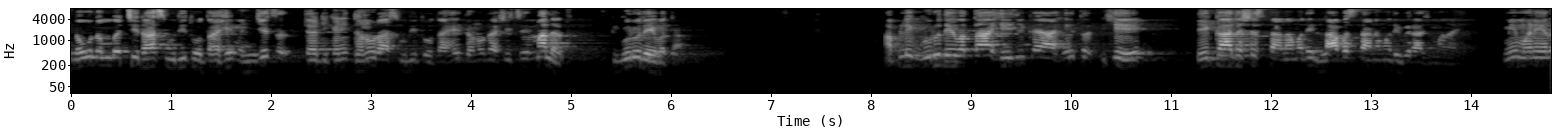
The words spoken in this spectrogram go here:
नऊ नंबरची रास उदित होत आहे म्हणजेच त्या ठिकाणी धनुरास उदित होत आहे. धनुराशीचे मालक गुरुदेवता. आपले गुरुदेवता हे जे काय आहेत हे एकादश स्थानामध्ये लाभ स्थानामध्ये विराजमान आहे मी म्हणेल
